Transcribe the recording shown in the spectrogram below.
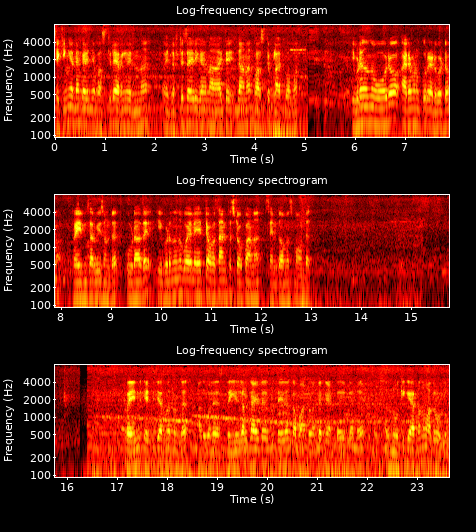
ചെക്കിംഗ് എല്ലാം കഴിഞ്ഞ് ഫസ്റ്റിൽ ഇറങ്ങി വരുന്ന ലെഫ്റ്റ് സൈഡിൽ കാണുന്ന ആദ്യത്തെ ഇതാണ് ഫസ്റ്റ് പ്ലാറ്റ്ഫോം ഇവിടെ നിന്ന് ഓരോ അരമണിക്കൂർ ഇടപെട്ടും ട്രെയിൻ സർവീസ് ഉണ്ട്. കൂടാതെ ഇവിടെ നിന്ന് പോയാൽ ഏറ്റവും അവസാനത്തെ സ്റ്റോപ്പാണ് സെന്റ് തോമസ് മൗണ്ട്. ട്രെയിൻ എത്തിച്ചേർന്നിട്ടുണ്ട്. അതുപോലെ സ്ത്രീകൾക്കായിട്ട് പ്രത്യേകം കമ്പാർട്ട്മെന്റ് ഒക്കെ ഉണ്ട് ഇതിന്റെ അത് നോക്കി കയറണമെന്ന് മാത്രമേ ഉള്ളൂ.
